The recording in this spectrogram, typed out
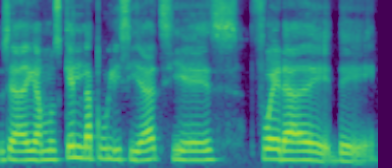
o sea, digamos que la publicidad sí es fuera de,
